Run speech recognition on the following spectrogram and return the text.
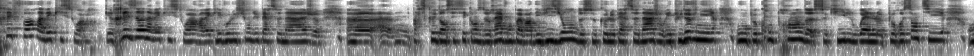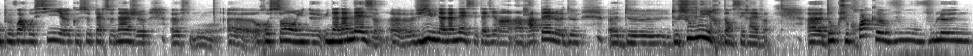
très fort avec l'histoire, résonne avec l'histoire, avec l'évolution du personnage, euh, euh, parce que dans ces séquences de rêve, on peut avoir des visions de ce que le personnage aurait pu devenir, ou on peut comprendre ce qu'il ou elle peut ressentir. On peut voir aussi euh, que ce personnage ressent une, une anamnèse, vit une anamnèse, c'est-à-dire un, rappel de, de, souvenirs dans ses rêves. Donc je crois que vous, vous le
